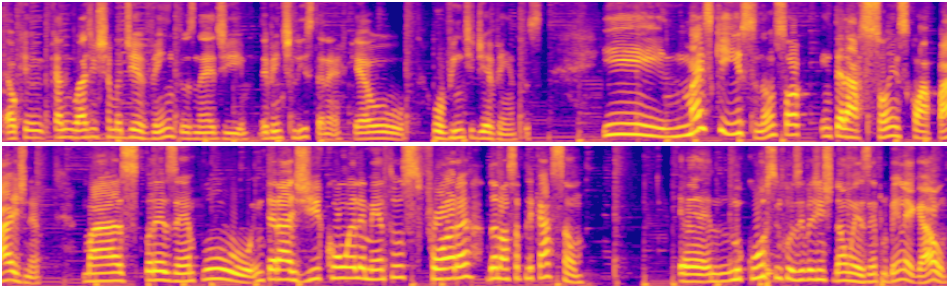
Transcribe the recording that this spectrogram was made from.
É o que, que, a linguagem chama de eventos, né? De event lista, né? Que é o ouvinte de eventos. E mais que isso, não só interações com a página, mas, por exemplo, interagir com elementos fora da nossa aplicação. É, no curso, inclusive, a gente dá um exemplo bem legal,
